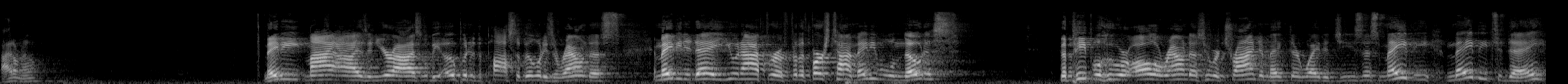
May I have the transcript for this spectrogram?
I don't know. Maybe my eyes and your eyes will be open to the possibilities around us. And maybe today, you and I, for, for the first time, maybe we'll notice the people who are all around us who are trying to make their way to Jesus. Maybe, maybe today,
